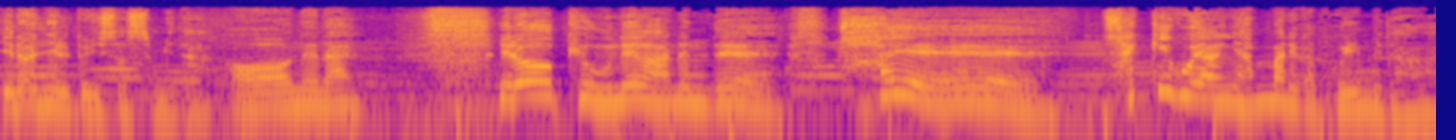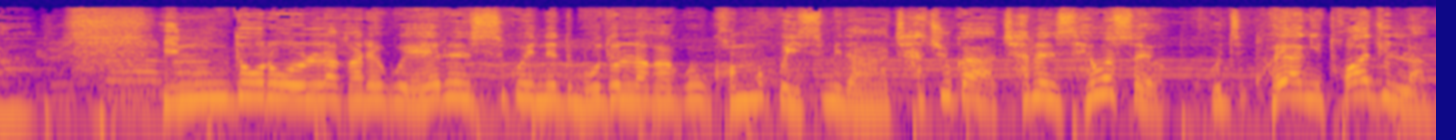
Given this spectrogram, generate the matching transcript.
이런 일도 있었습니다. 어느 날 이렇게 운행하는데 차에 새끼 고양이 한 마리가 보입니다. 인도로 올라가려고 애를 쓰고 있는데 못 올라가고 겁먹고 있습니다. 차주가 차를 세웠어요. 고지- 고양이 도와주려고.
